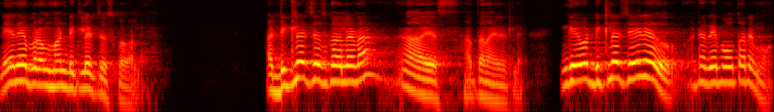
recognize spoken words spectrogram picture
నేనే బ్రహ్మని డిక్లేర్ చేసుకోవాలి. ఆ డిక్లేర్ చేసుకోగలడా? ఎస్ అతను అయినట్లే. ఇంకెవరు డిక్లేర్ చేయలేదు. అంటే రేపు అవుతారేమో.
